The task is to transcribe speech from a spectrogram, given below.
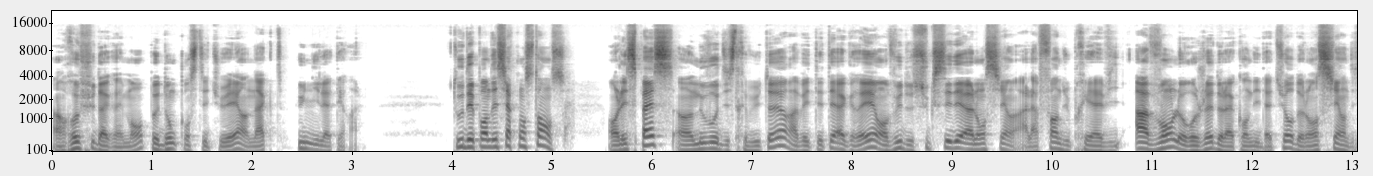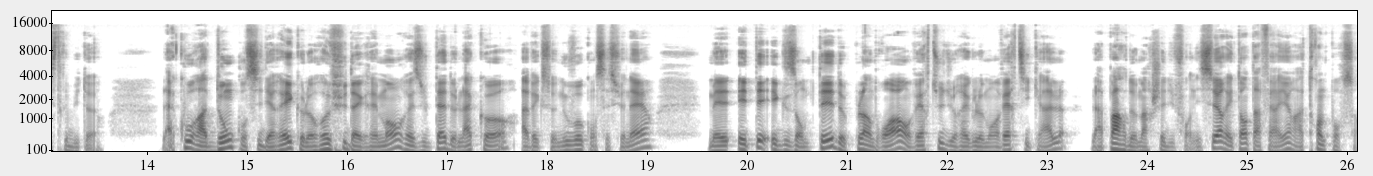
un refus d'agrément peut donc constituer un acte unilatéral. Tout dépend des circonstances. En l'espèce, un nouveau distributeur avait été agréé en vue de succéder à l'ancien à la fin du préavis avant le rejet de la candidature de l'ancien distributeur. La Cour a donc considéré que le refus d'agrément résultait de l'accord avec ce nouveau concessionnaire, mais était exempté de plein droit en vertu du règlement vertical, la part de marché du fournisseur étant inférieure à 30%.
